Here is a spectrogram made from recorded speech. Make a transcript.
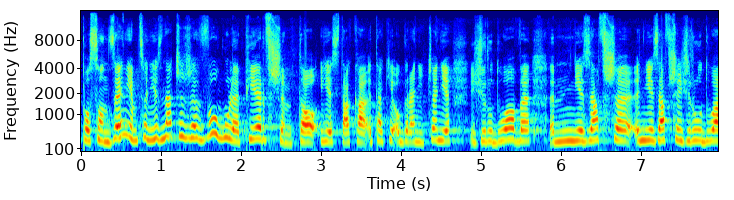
posądzeniem, co nie znaczy, że w ogóle pierwszym to jest taka, takie ograniczenie źródłowe. Nie zawsze, nie zawsze źródła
